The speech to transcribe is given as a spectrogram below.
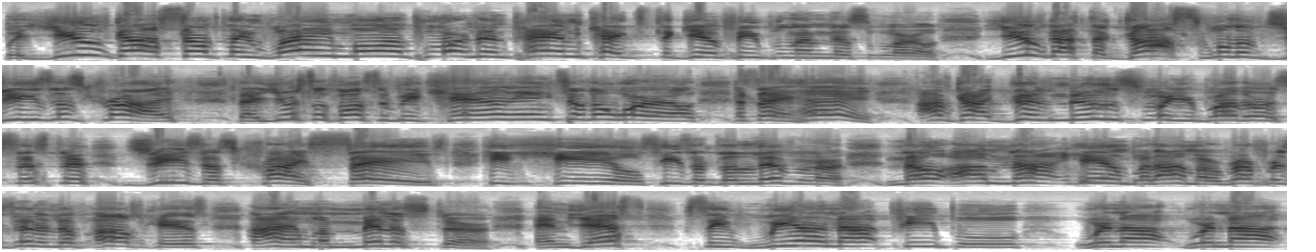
But you've got something way more important than pancakes to give people in this world. You've got the gospel of Jesus Christ that you're supposed to be carrying to the world and say, hey, I've got good news for you, brother or sister. Jesus Christ saves, He heals, He's a deliverer. No, I'm not Him, but I'm a representative of His. I am a minister. And yes, see, we are not people, we're not, we're not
